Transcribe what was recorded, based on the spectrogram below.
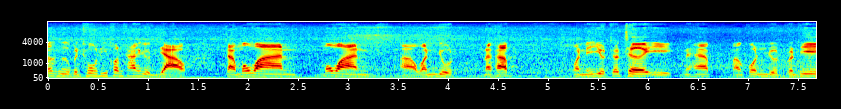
ก็คือเป็นช่วงที่ค่อนข้างหยุดยาว จากเมื่อวานเมื่อวานวันหยุด นะครับ วันนี้หยุดเฉยอีกนะครับ บางคนหยุดวันที่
